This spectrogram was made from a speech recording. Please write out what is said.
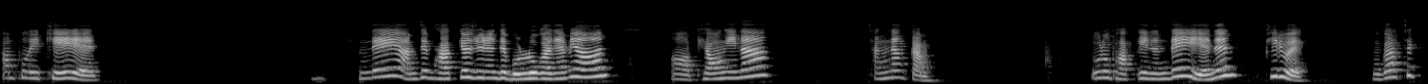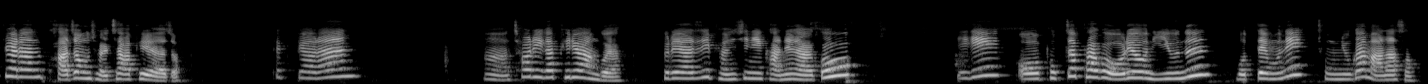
complicated. 근데 아무튼 바뀌어주는데 뭘로 가냐면 어, 병이나 장난감 으로 바뀌는데 얘는 필요해. 뭐가 특별한 과정 절차가 필요하죠. 특별한 어, 처리가 필요한 거야. 그래야지 변신이 가능하고 이게 어, 복잡하고 어려운 이유는 뭐 때문에? 종류가 많아서.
